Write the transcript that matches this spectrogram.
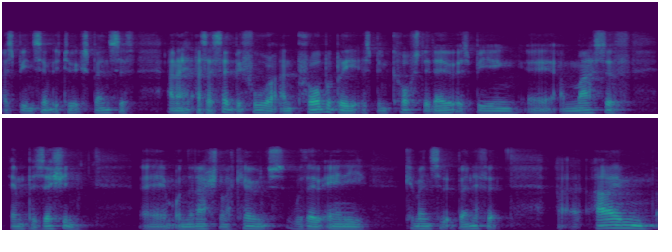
as being simply too expensive. And I, as I said before, and probably it's been costed out as being uh, a massive imposition um, on the national accounts without any commensurate benefit. I, I'm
